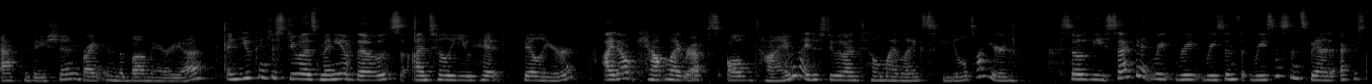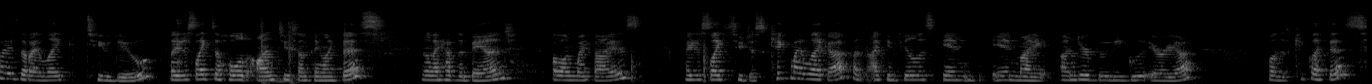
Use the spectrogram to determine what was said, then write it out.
activation right in the bum area. And you can just do as many of those until you hit failure. I don't count my reps all the time. I just do it until my legs feel tired. So the second re re resistance band exercise that I like to do I just like to hold onto something like this and then I have the band along my thighs I just like to just kick my leg up and I can feel this in, in my under booty glute area. So I'll just kick like this.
